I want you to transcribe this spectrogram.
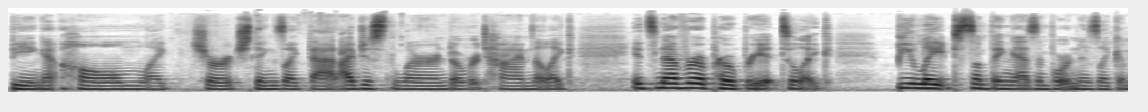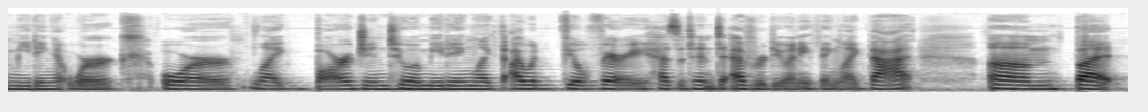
being at home, like church, things like that, I've just learned over time that like it's never appropriate to like be late to something as important as like a meeting at work or like barge into a meeting. Like I would feel very hesitant to ever do anything like that. Um, but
